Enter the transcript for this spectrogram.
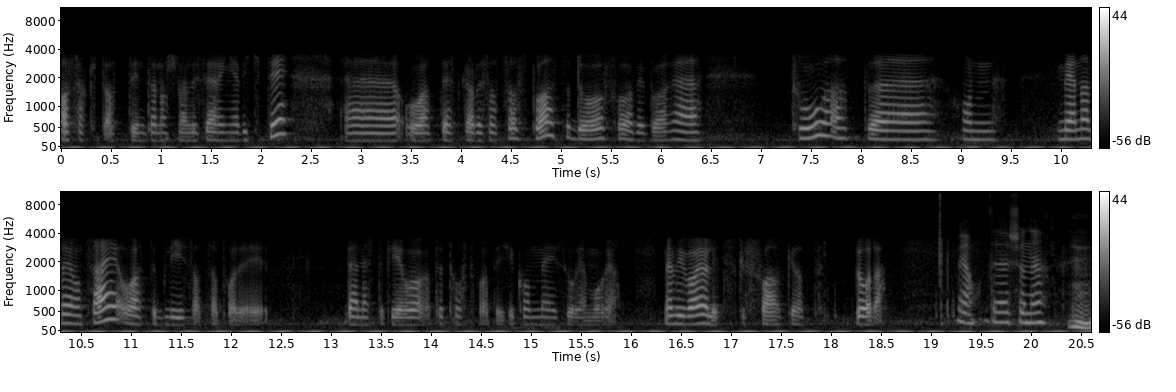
har sagt at internasjonalisering er viktig, eh, og at det skal det satses på. Så da får vi bare tro at eh, hun mener det hun sier, og at det blir satsa på det de neste fire åra, til tross for at det ikke kom med i Soria Moria. Men vi var jo litt skuffa akkurat da, da. Ja, det skjønner jeg. Mm.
